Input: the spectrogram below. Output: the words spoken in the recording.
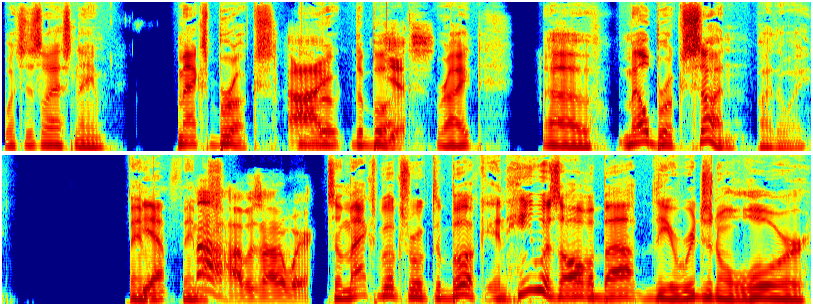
what's his last name? Max Brooks who I- wrote the book, yes. right? Uh, Mel Brooks' son, by the way. Famous, Yep. famous. Ah, I was not aware. So Max Brooks wrote the book, and he was all about the original lore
